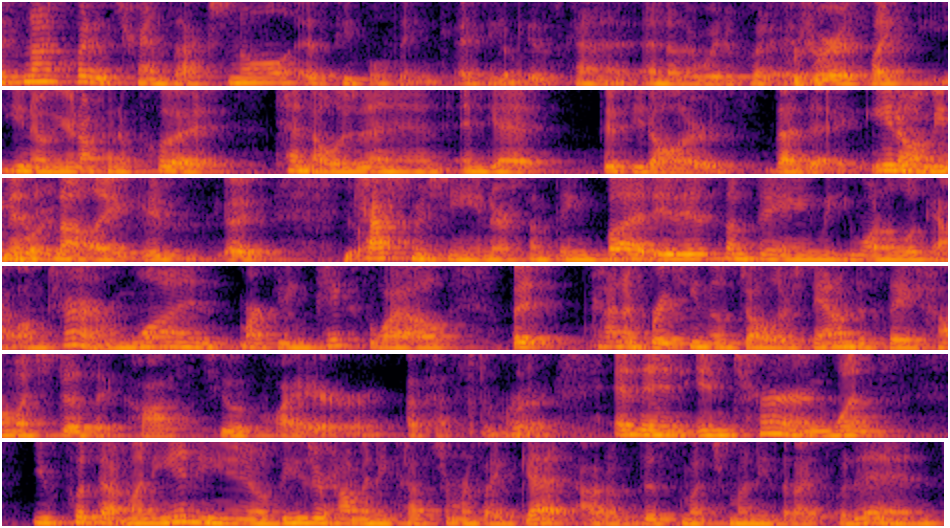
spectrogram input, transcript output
it's not quite as transactional as people think. I think is kind of another way to put it. sure. Where it's like you know you're not going to put ten dollars in and get fifty dollars that day. You know, I mean, it's Right. not like a, a cash machine or something, but it is something that you want to look at long term. One, marketing takes a while, but kind of breaking those dollars down to say how much does it cost to acquire a customer, Right. and then in turn, once you've put that money in, and you know these are how many customers I get out of this much money that I put in.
